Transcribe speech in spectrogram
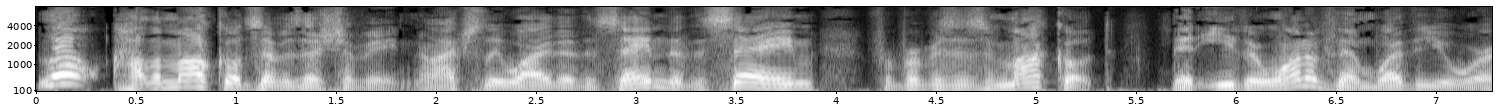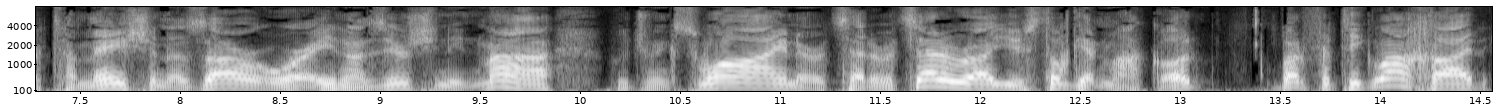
Lo, halamalkot shavin. No, actually, why they're the same? They're the same for purposes of makot. That either one of them, whether you were a tamesh, a nazar, or a nazir shinit ma, who drinks wine, or etc., etc., you still get makot. But for tiglachad,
